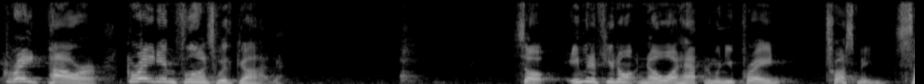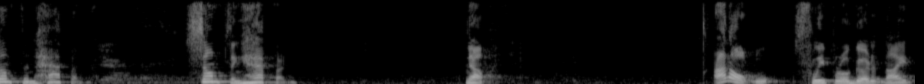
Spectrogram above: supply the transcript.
Great power, great influence with God. So even if you don't know what happened when you prayed, trust me, something happened. Something happened. Now, I don't sleep real good at night.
